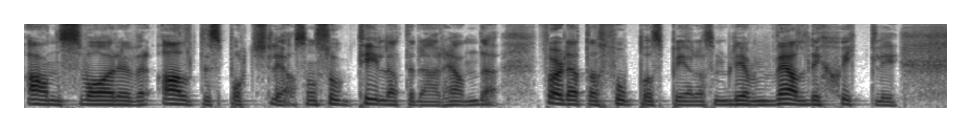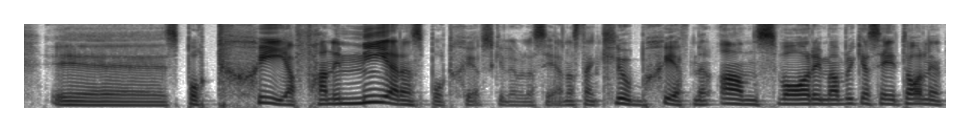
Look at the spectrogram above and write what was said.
ansvarig över allt det sportsliga, som såg till att det där hände. Före detta fotbollsspelare som blev en väldigt skicklig eh, sportchef. Han är mer än sportchef skulle jag vilja säga, nästan klubbchef, men ansvarig, man brukar säga i Italien,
